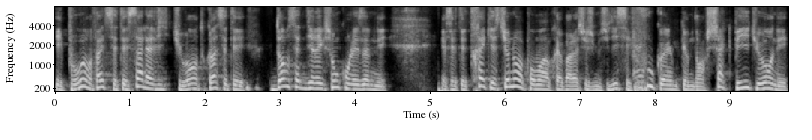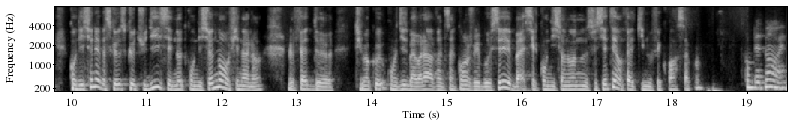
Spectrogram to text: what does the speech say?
Et pour eux, en fait, c'était ça la vie. Tu vois, en tout cas, c'était dans cette direction qu'on les amenait. Et c'était très questionnant pour moi après par la suite. Je me suis dit, c'est fou quand même, comme dans chaque pays, tu vois, on est conditionné parce que ce que tu dis, c'est notre conditionnement au final. Hein. Le fait de, tu vois, qu'on se dise, bah voilà, à 25 ans, je vais bosser, bah, c'est le conditionnement de notre société en fait qui nous fait croire ça. Quoi. Complètement, ouais.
